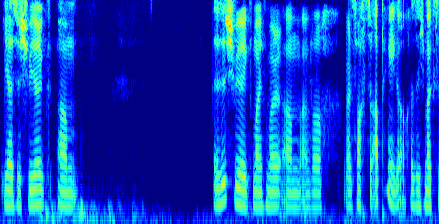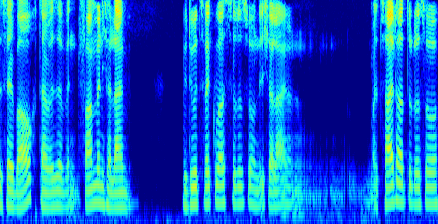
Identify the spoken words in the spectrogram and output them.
ja, es ist schwierig. Ähm, es ist schwierig manchmal ähm, einfach, weil es macht so abhängig auch. Also ich mag es selber auch, teilweise, wenn, vor allem wenn ich allein bin wie du jetzt weg warst oder so und ich allein mal Zeit hatte oder so,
